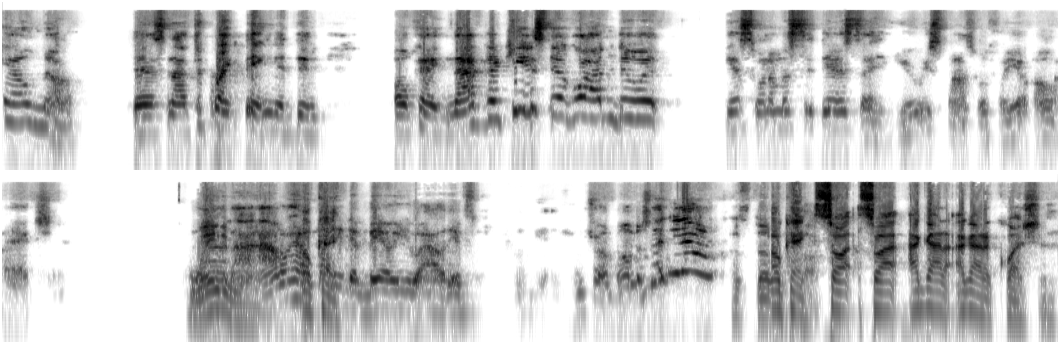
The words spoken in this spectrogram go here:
hell no. That's not the right thing to do. Okay, now the kids still go out and do it, guess what? I'm gonna sit there and say, you're responsible for your own action. Wait a Now, minute. I, I don't have Okay. money to bail you out if you get in trouble. I'm just letting you know. Okay, so I- so I, I got I got a question.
